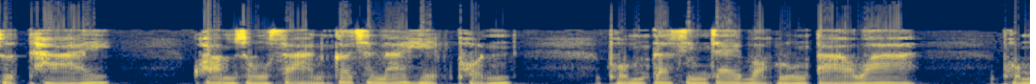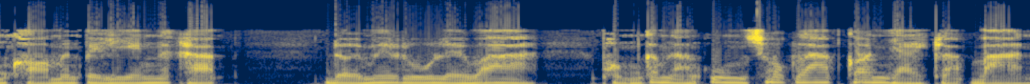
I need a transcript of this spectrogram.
สุดท้าย ความสงสารก็ชนะเหตุผล ผมตัดสินใจบอกลวงตาว่า ผมขอมันไปเลี้ยงนะครับ โดยไม่รู้เลยว่า ผมกำลังอุ้มโชคลาภก้อนใหญ่กลับบ้าน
